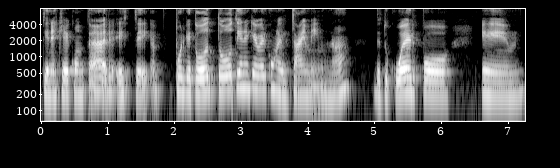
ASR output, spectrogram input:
tienes que contar, este, porque todo, todo tiene que ver con el timing, ¿no? De tu cuerpo, em,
